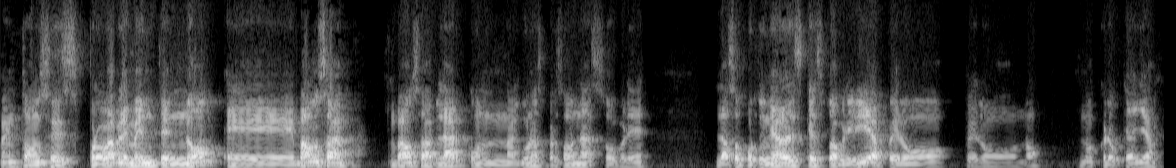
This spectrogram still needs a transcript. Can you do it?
entonces, probablemente no. Eh, vamos, a, vamos a hablar con algunas personas sobre las oportunidades que esto abriría, pero, pero no, no creo que haya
